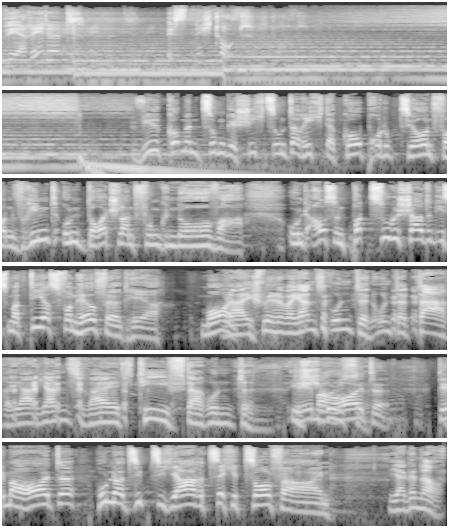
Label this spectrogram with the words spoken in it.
Wer redet, ist nicht tot. Willkommen zum Geschichtsunterricht der Co-Produktion von Vrindt und Deutschlandfunk Nova. Und außen Pott zugeschaltet ist Matthias von Hellfeld her. Moin. Ja, ich bin aber ganz unten, unter Tage, ja, ganz weit, tief darunten. Ich Thema grüße. heute. Thema heute 170 Jahre Zeche Zollverein. Ja, genau.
